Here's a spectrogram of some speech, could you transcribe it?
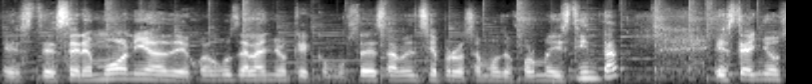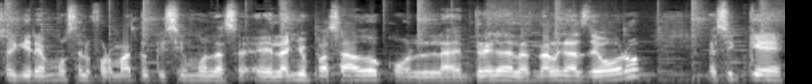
este, ceremonia de juegos del año que como ustedes saben siempre lo hacemos de forma distinta. Este año seguiremos el formato que hicimos el año pasado con la entrega de las nalgas de oro. Así que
